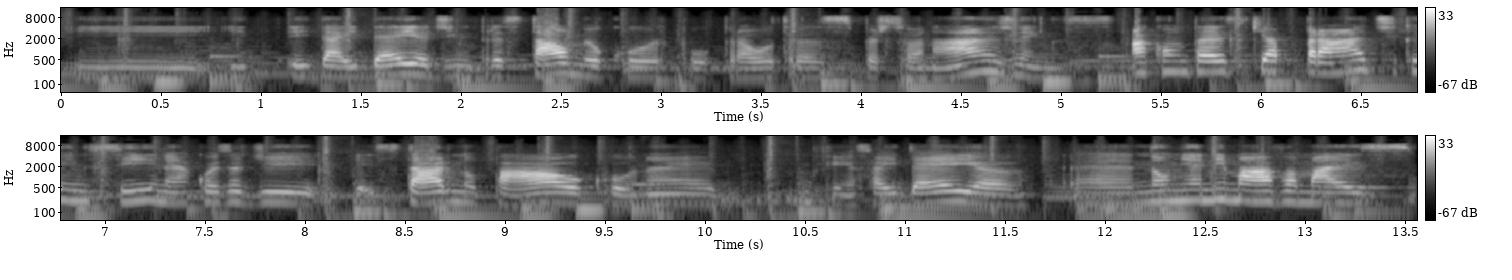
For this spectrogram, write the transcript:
e, e, e da ideia de emprestar o meu corpo para outras personagens, acontece que a prática em si, né, a coisa de estar no palco, né, enfim, essa ideia é, não me animava mais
